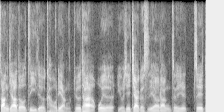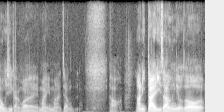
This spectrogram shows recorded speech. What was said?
商家都有自己的考量，就是他为了有些价格是要让这些这些东西赶快卖一卖这样子。好，那你代理商有时候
